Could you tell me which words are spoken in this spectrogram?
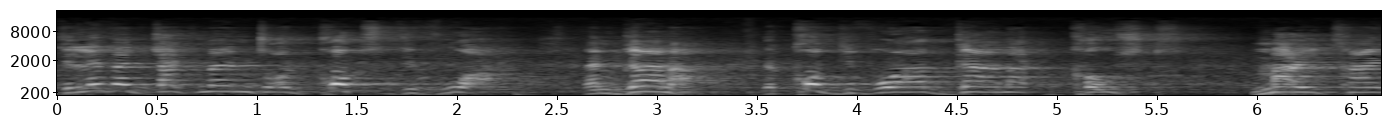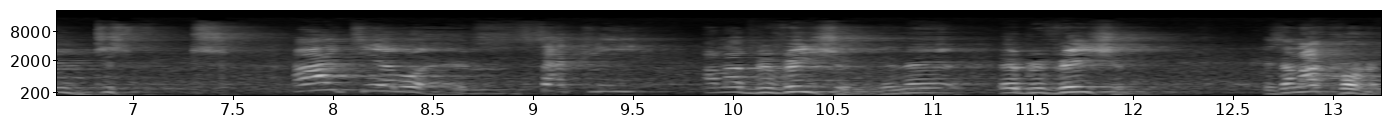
delivered judgment on Cote d'Ivoire and Ghana, the Cote d'Ivoire Ghana Coast Maritime Dispute. ITLOS is exactly an abbreviation, an abbreviation. It's an acronym.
